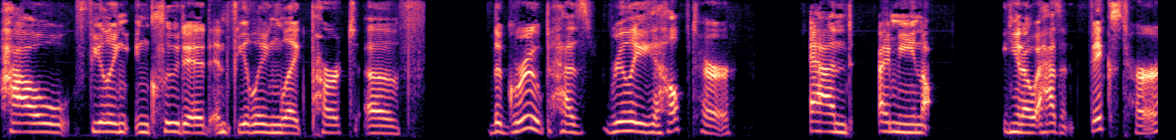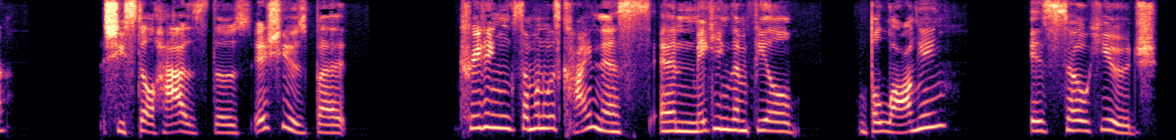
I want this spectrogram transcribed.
how feeling included and feeling like part of the group has really helped her. And I mean, you know, it hasn't fixed her, she still has those issues, but treating someone with kindness and making them feel belonging is so huge.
